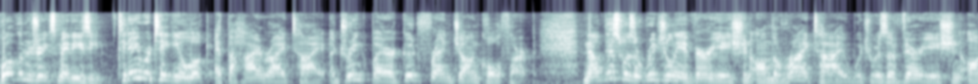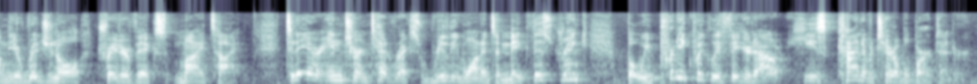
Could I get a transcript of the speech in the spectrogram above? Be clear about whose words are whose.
Speaker 1: Welcome to Drinks Made Easy. Today we're taking a look at the Hai Rai Thai, a drink by our good friend John Coltharp. Now this was originally a variation on the Rai Thai, which was a variation on the original Trader Vic's Mai Tai. Today our intern Ted Rex really wanted to make this drink, but we pretty quickly figured out he's kind of a terrible bartender.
